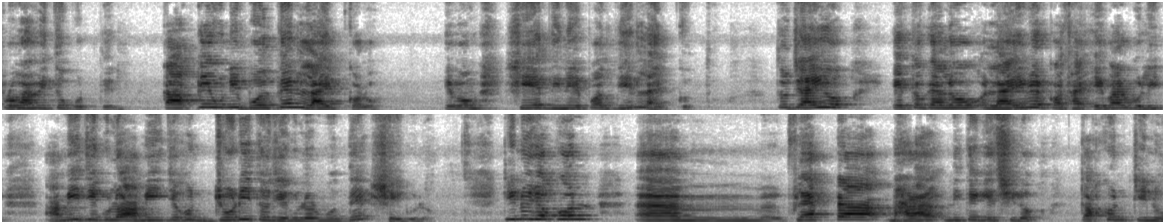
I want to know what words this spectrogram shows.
প্রভাবিত করতেন। কাকে উনি বলতেন লাইভ করো। এবং সে দিনের পর দিন লাইভ করতো। তো যাই হোক এ তো গেল লাইভের কথা। এবার বলি, আমি যেগুলো, আমি যখন জড়িত যেগুলোর মধ্যে সেগুলো টিনু যখন ফ্ল্যাটটা ভাড়া নিতে গেছিল, তখন টিনু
